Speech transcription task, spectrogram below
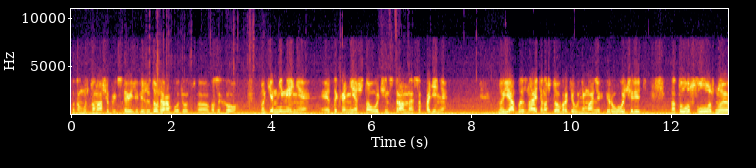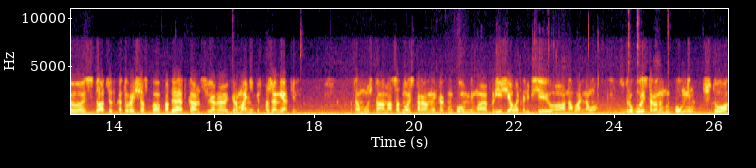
потому что наши представители же тоже работают в АЗХО. Но, тем не менее, это, конечно, очень странное совпадение. Но я бы, знаете, на что обратил внимание в первую очередь? На ту сложную ситуацию, в которой сейчас попадает канцлер Германии, госпожа Меркель. Потому что она, с одной стороны, как мы помним, приезжала к Алексею Навальному. С другой стороны, мы помним, что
